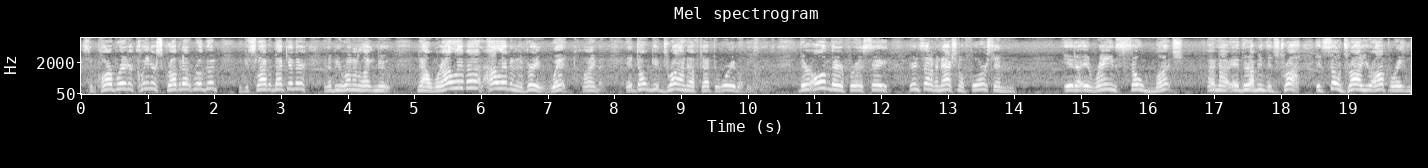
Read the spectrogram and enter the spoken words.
some carburetor cleaner, scrub it up real good. You can slap it back in there, and it'll be running like new. Now, where I live at, I live in a very wet climate. It don't get dry enough to have to worry about these things. They're on there for us. Say you're inside of a national forest and it uh, it rains so much. No, it, I mean it's dry. It's so dry you're operating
